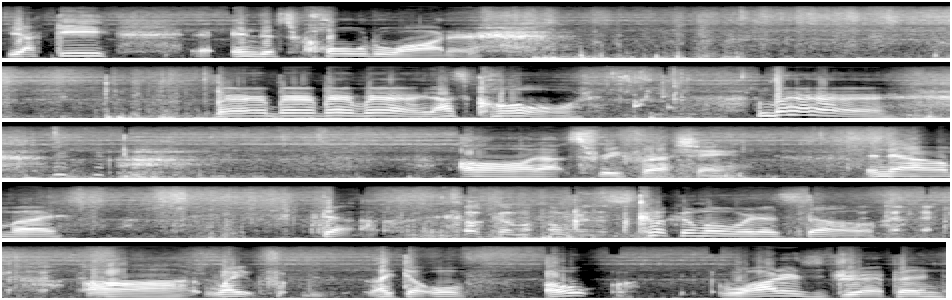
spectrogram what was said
yucky in this cold water. Brr, brr, brr, brr. That's cold. Brr. Oh, that's refreshing. And now I'm going to Cook him over the stove. cook them over the stove. Uh, wait, for, like the old. Oh, water's dripping.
